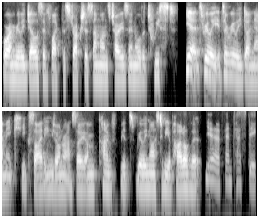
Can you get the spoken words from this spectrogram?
or I'm really jealous of like the structure someone's chosen or the twist yeah, it's really it's a really dynamic, exciting genre. So I'm kind of it's really nice to be a part of it. Yeah, fantastic.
